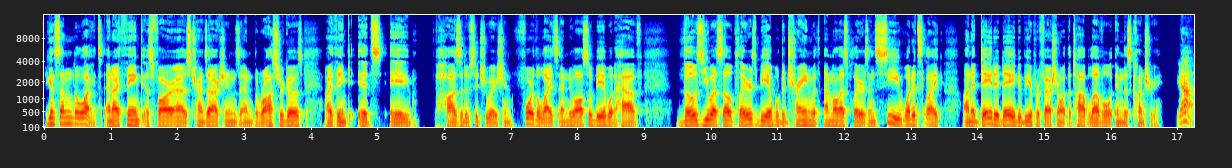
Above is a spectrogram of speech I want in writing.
you can send them to the lights. And I think as far as transactions and the roster goes, I think it's a positive situation for the lights, and to also be able to have those USL players be able to train with MLS players and see what it's like on a day to day to be a professional at the top level in this country. Yeah.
